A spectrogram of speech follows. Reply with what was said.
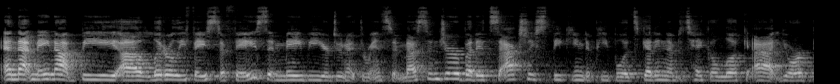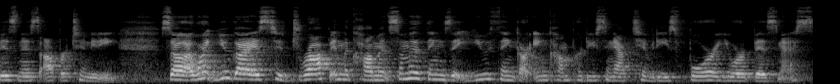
and that may not be uh, literally face to face. It may be you're doing it through instant messenger, but it's actually speaking to people. It's getting them to take a look at your business opportunity. So, I want you guys to drop in the comments some of the things that you think are income producing activities for your business.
